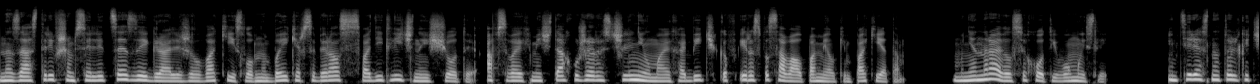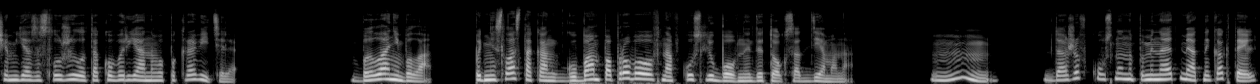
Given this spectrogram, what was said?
На заострившемся лице заиграли желваки, словно Бейкер собирался сводить личные счеты, а в своих мечтах уже расчленил моих обидчиков и расфасовал по мелким пакетам. Мне нравился ход его мыслей. Интересно только, чем я заслужила такого рьяного покровителя. Была не была. Поднесла стакан к губам, попробовав на вкус любовный детокс от демона. «Ммм, даже вкусно напоминает мятный коктейль»,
